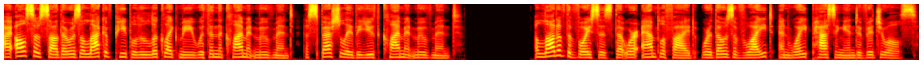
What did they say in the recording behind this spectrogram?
I also saw there was a lack of people who look like me within the climate movement, especially the youth climate movement. A lot of the voices that were amplified were those of white and white passing individuals.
